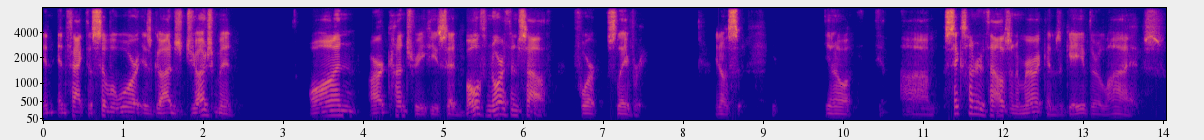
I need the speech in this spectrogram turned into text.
In, in fact, the Civil War is God's judgment on our country, he said, both North and South, for slavery. You know, you know, um, 600,000 Americans gave their lives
